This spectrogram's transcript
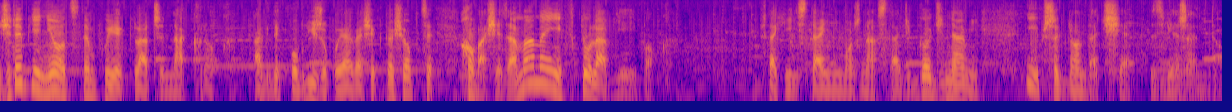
Źrebie nie odstępuje klaczy na krok, a gdy w pobliżu pojawia się ktoś obcy, chowa się za mamę i wtula w jej bok. W takiej stajni można stać godzinami i przyglądać się zwierzętom.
